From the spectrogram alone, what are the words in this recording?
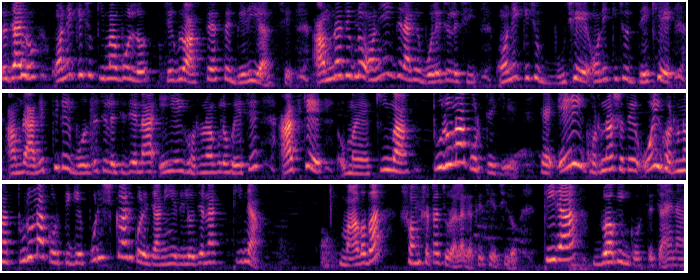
তো যাই হোক অনেক কিছু কিমা বলল যেগুলো আস্তে আস্তে বেরিয়ে আসছে। আমরা যেগুলো অনেক দিন আগে বলে চলেছি অনেক কিছু বুঝে অনেক কিছু দেখে আমরা আগের থেকেই বলতে চলেছি যে না, এই এই ঘটনাগুলো হয়েছে। আজকে মানে কিমা তুলনা করতে গিয়ে হ্যাঁ এই ঘটনার সাথে ওই ঘটনার তুলনা করতে গিয়ে পরিষ্কার করে জানিয়ে দিল যে না, টিনা মা বাবা সংসারটা চোরা লাগাতে চেয়েছিল। টিনা ব্লগিং করতে চায় না।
